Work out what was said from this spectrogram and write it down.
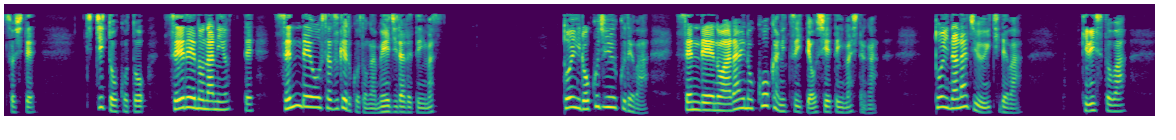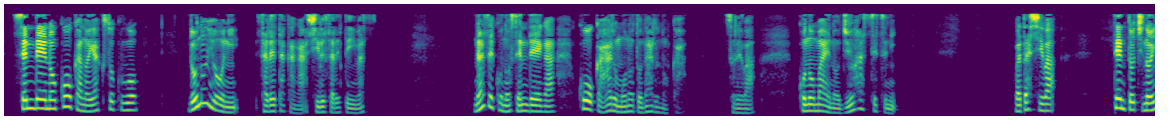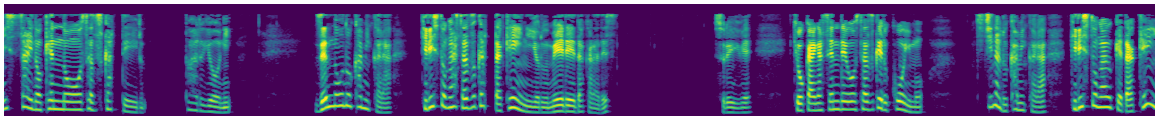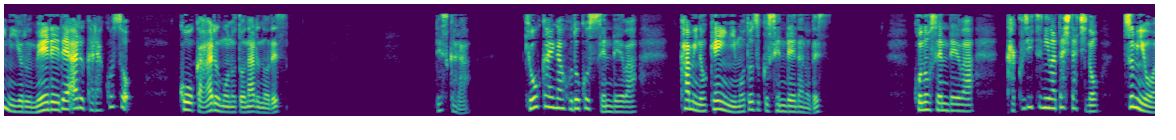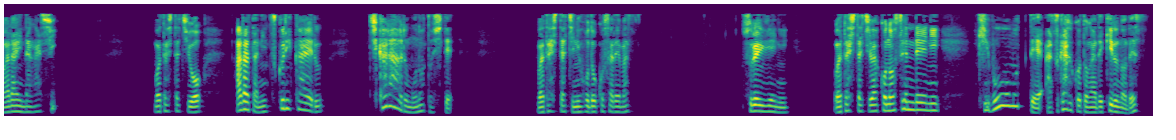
そして、父と子と精霊の名によって洗礼を授けることが命じられています。問い69では、洗礼の洗いの効果について教えていましたが、問い71では、キリストは洗礼の効果の約束をどのようにされたかが記されています。なぜこの洗礼が効果あるものとなるのか、それは、この前の18節に、私は天と地の一切の権能を授かっている、とあるように、全能の神からキリストが授かった権威による命令だからです。それゆえ、教会が洗礼を授ける行為も、父なる神からキリストが受けた権威による命令であるからこそ、効果あるものとなるのです。ですから、教会が施す洗礼は、神の権威に基づく洗礼なのです。この洗礼は、確実に私たちの罪を洗い流し、私たちを新たに作り変える力あるものとして、私たちに施されます。それゆえに、私たちはこの洗礼に希望を持って預かることができるのです。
